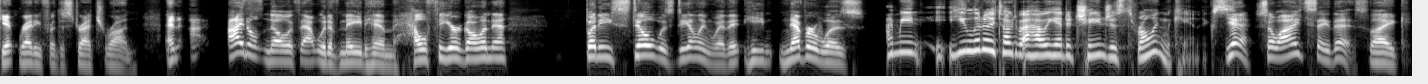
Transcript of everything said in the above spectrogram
get ready for the stretch run? And I, I don't know if that would have made him healthier going down, but he still was dealing with it. He never was I mean, he- he literally talked about how he had to change his throwing mechanics. Yeah. So I'd say this like,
